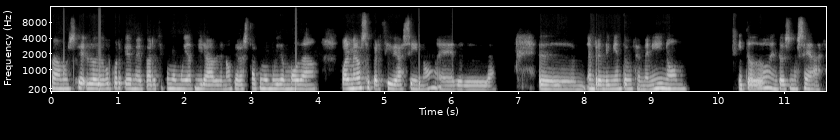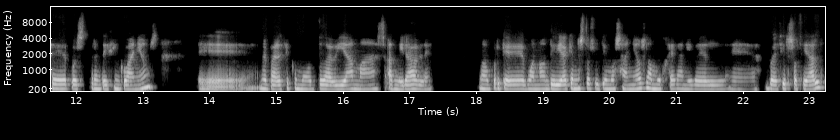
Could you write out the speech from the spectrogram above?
Vamos, que lo digo porque me parece como muy admirable, ¿no? Que ahora está como muy de moda, o al menos se percibe así, ¿no? El, el emprendimiento en femenino y todo. Entonces, no sé, hace pues 35 años eh, me parece como todavía más admirable. ¿No? Porque, bueno, diría que en estos últimos años la mujer a nivel, eh, voy a decir, social,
